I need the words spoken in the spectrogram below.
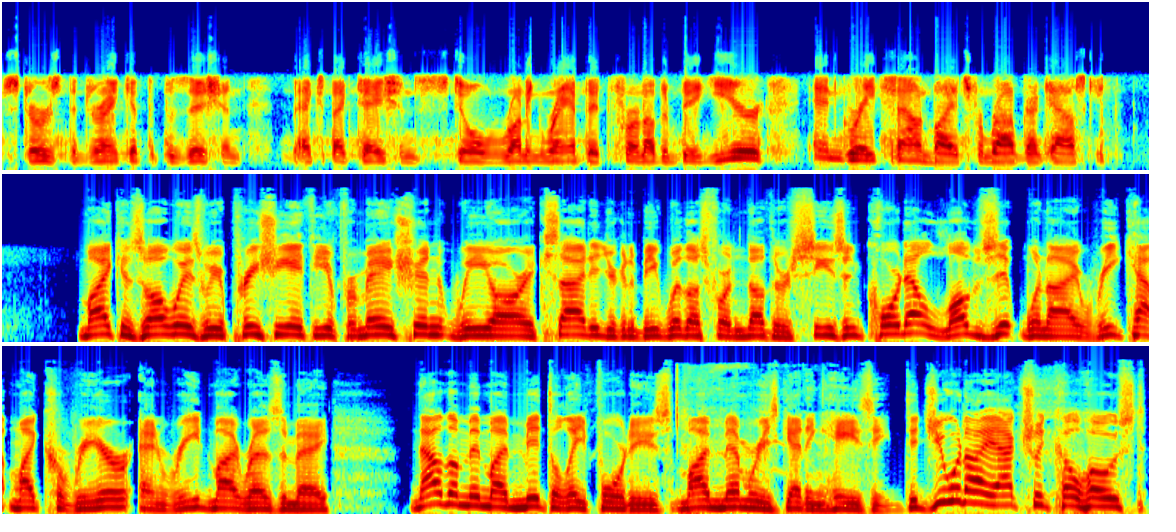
stirs the drink at the position. Expectations still running rampant for another big year, and great sound bites from Rob Gronkowski. Mike, as always, we appreciate the information. We are excited you're going to be with us for another season. Kordell loves it when I recap my career and read my resume. Now that I'm in my mid to late 40s, my memory's getting hazy. Did you and I actually co host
